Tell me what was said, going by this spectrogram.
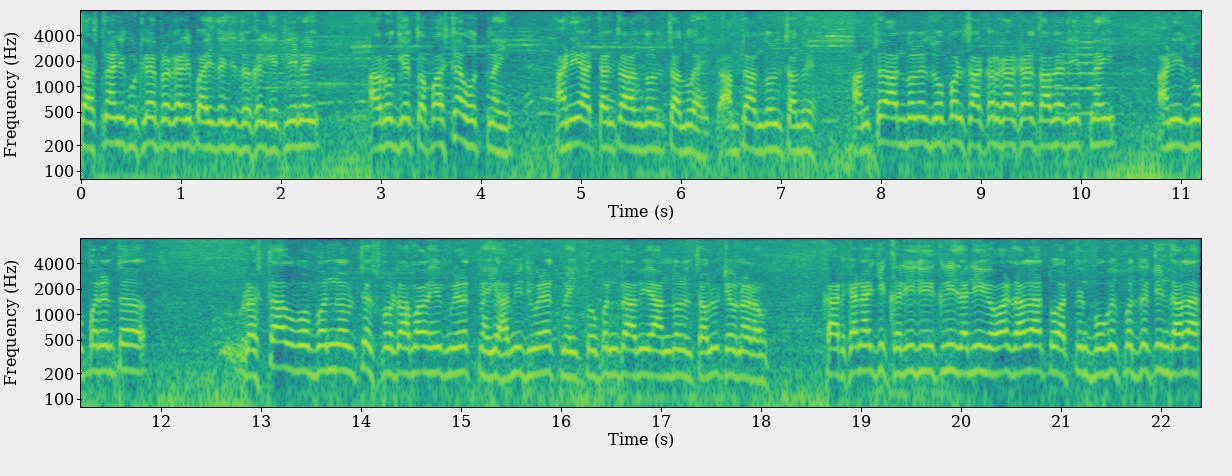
शासनाने कुठल्याही प्रकारे पाहिजे तशी दखल घेतली नाही. आरोग्य तपासण्या होत नाही. आणि त्यांचं आंदोलन चालू आहे. आमचं आंदोलन चालू आहे. आमचं आंदोलन जो पण साखर कारखाना ताब्यात येत नाही आणि जोपर्यंत रस्ता बंद स्फोट आम्हाला हे मिळत नाही हमी मिळत नाही तोपर्यंत आम्ही आंदोलन चालू ठेवणार आहोत. कारखान्याची खरेदी विक्री झाली व्यवहार झाला तो अत्यंत बोगस पद्धतीने झाला.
